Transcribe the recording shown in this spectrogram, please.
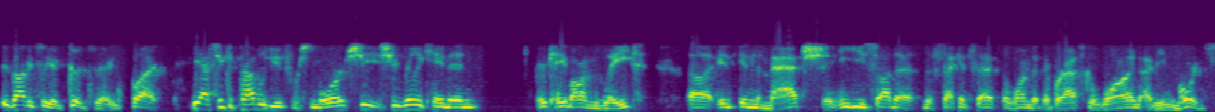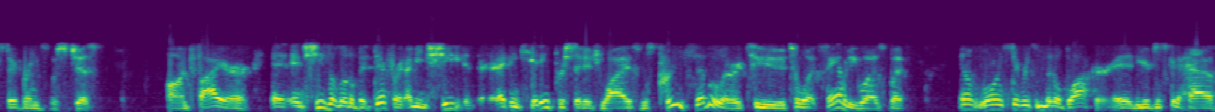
is obviously a good thing. But yeah, she could probably use for some more. She she really came in or came on late uh, in, in the match. You saw the the second set, the one that Nebraska won. I mean, Lauren Stivrins was just on fire, and, and she's a little bit different. I mean, she I think hitting percentage wise was pretty similar to to what Samedy was, but you know, Lauren Stivrins a middle blocker, and you're just going to have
